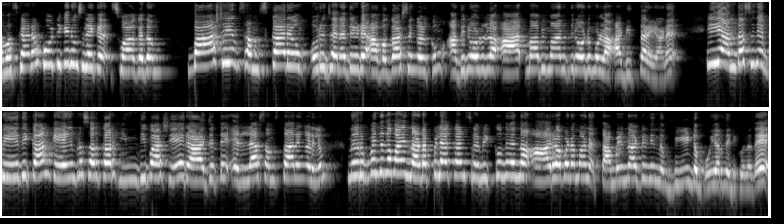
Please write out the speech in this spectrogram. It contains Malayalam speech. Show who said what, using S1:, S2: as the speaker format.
S1: ന്യൂസിലേക്ക് സ്വാഗതം. ഭാഷയും സംസ്കാരവും ഒരു ജനതയുടെ അവകാശങ്ങൾക്കും അതിനോടുള്ള ആത്മാഭിമാനത്തിനോടുമുള്ള അടിത്തറയാണ്. ഈ അന്തസ്സിനെ ഭേദിക്കാൻ കേന്ദ്ര സർക്കാർ ഹിന്ദി ഭാഷയെ രാജ്യത്തെ എല്ലാ സംസ്ഥാനങ്ങളിലും നിർബന്ധിതമായി നടപ്പിലാക്കാൻ ശ്രമിക്കുന്നുവെന്ന ആരോപണമാണ് തമിഴ്നാട്ടിൽ നിന്ന് വീണ്ടും ഉയർന്നിരിക്കുന്നത്.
